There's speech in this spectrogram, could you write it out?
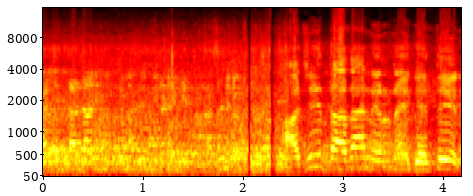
अजितदादा निर्णय घेतील. असं ते अजितदादा निर्णय घेतील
